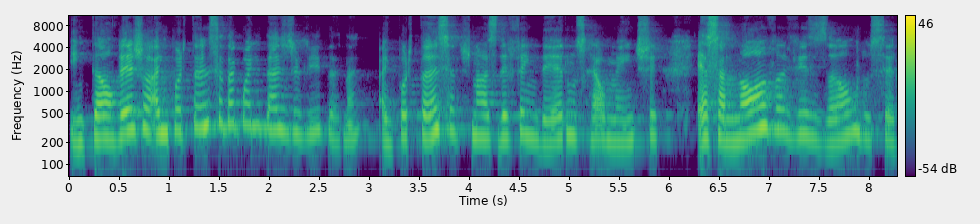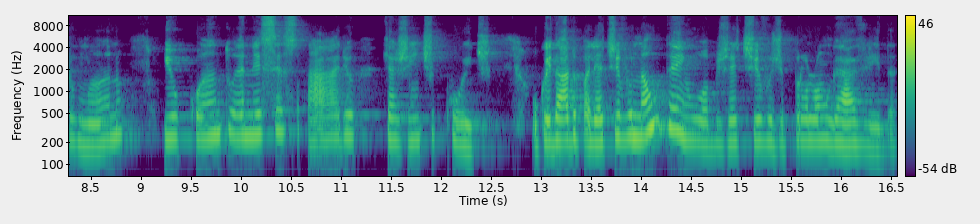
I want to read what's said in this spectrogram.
Então, veja a importância da qualidade de vida, né? a importância de nós defendermos realmente essa nova visão do ser humano e o quanto é necessário que a gente cuide. O cuidado paliativo não tem o objetivo de prolongar a vida,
